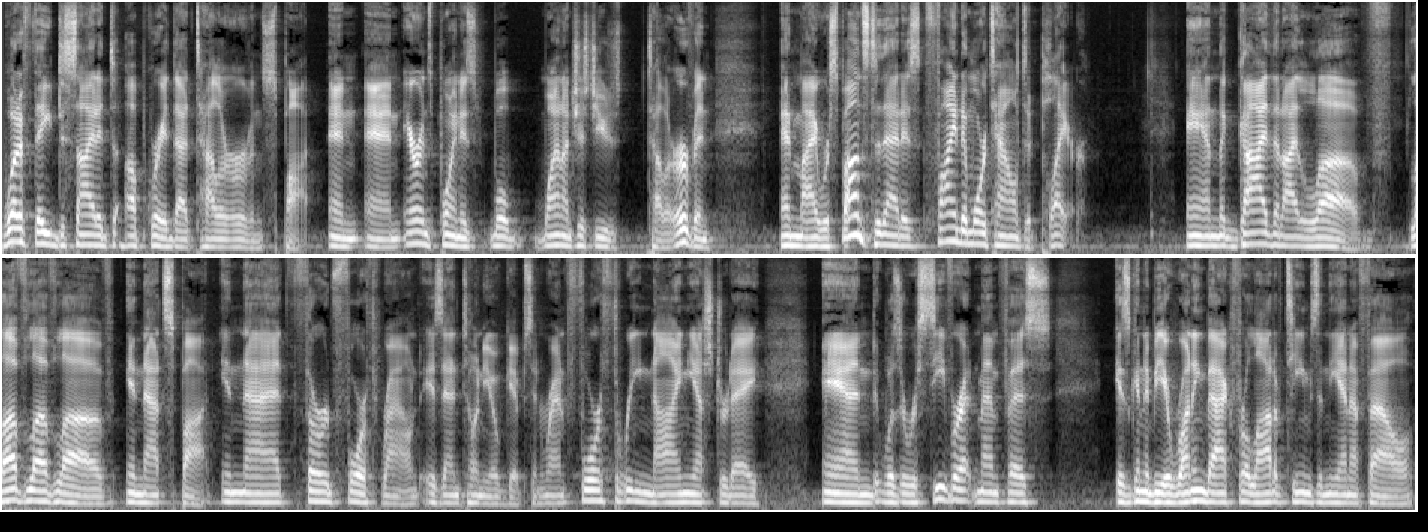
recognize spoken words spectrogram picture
what if they decided to upgrade that Tyler Ervin spot? And and Aaron's point is, well, why not just use Tyler Ervin? And my response to that is find a more talented player. And the guy that I love, love, love, love in that spot, in that third, fourth round, is Antonio Gibson. Ran 4.39 yesterday and was a receiver at Memphis, is going to be a running back for a lot of teams in the NFL.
